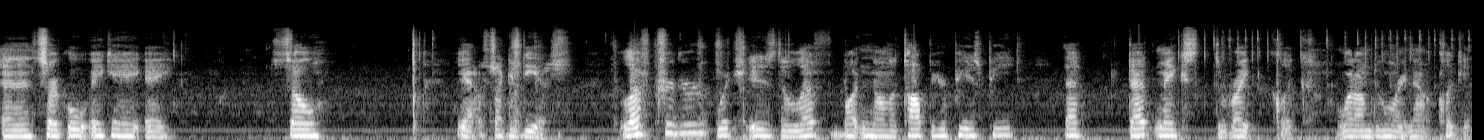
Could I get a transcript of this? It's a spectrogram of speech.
And then circle aka A. So, yeah, it's like a DS. Left trigger, which is the left button on the top of your PSP, that that makes the right click. What I'm doing right now, clicking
